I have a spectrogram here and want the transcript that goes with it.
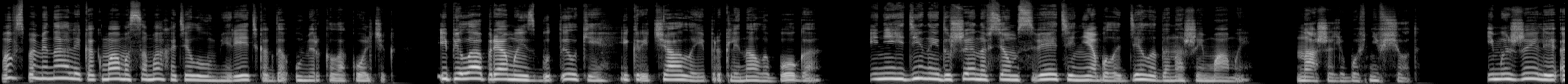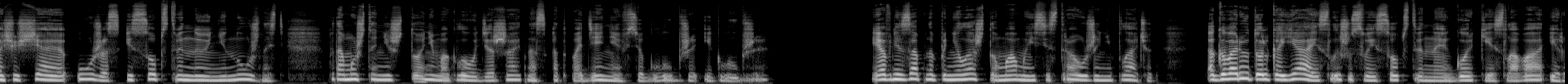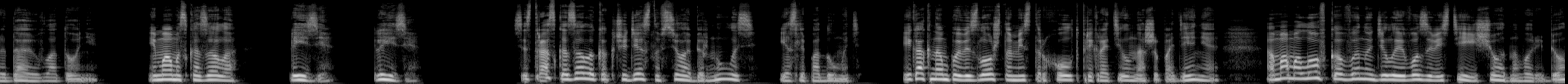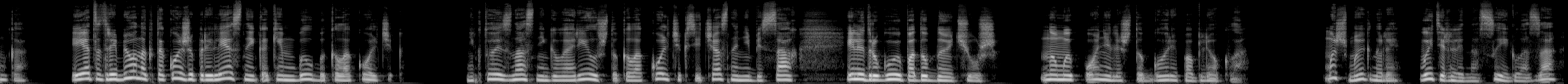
Мы вспоминали, как мама сама хотела умереть, когда умер колокольчик, и пила прямо из бутылки, и кричала, и проклинала Бога. И ни единой душе на всем свете не было дела до нашей мамы. Наша любовь не в счет. И мы жили, ощущая ужас и собственную ненужность, потому что ничто не могло удержать нас от падения все глубже и глубже. Я внезапно поняла, что мама и сестра уже не плачут — а говорю только я и слышу свои собственные горькие слова и рыдаю в ладони. И мама сказала «Лизи, Лизи». Сестра сказала, как чудесно все обернулось, если подумать. И как нам повезло, что мистер Холт прекратил наше падение, а мама ловко вынудила его завести еще одного ребенка. И этот ребенок такой же прелестный, каким был бы колокольчик. Никто из нас не говорил, что колокольчик сейчас на небесах или другую подобную чушь но мы поняли, что горе поблекло. Мы шмыгнули, вытерли носы и глаза,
